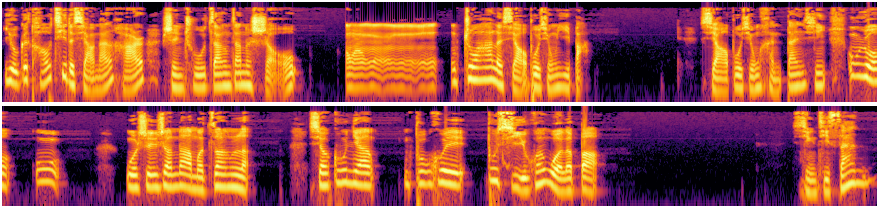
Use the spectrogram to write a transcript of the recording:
有个淘气的小男孩伸出脏脏的手。嗯，抓了小布熊一把。小布熊很担心。哎呦，我，我身上那么脏了，小姑娘不会不喜欢我了吧？星期三，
